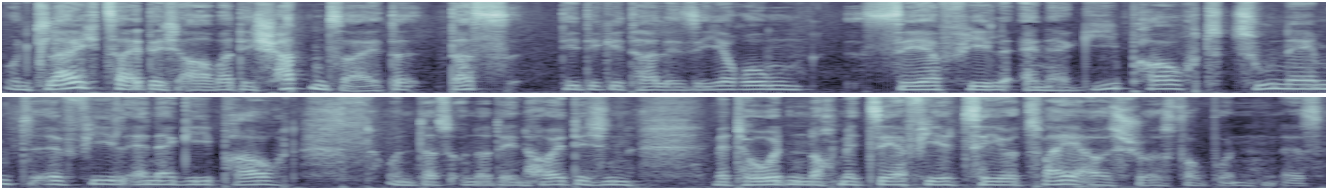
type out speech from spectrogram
Und gleichzeitig aber die Schattenseite, dass die Digitalisierung sehr viel Energie braucht, zunehmend äh, viel Energie braucht und das unter den heutigen Methoden noch mit sehr viel CO2-Ausstoß verbunden ist.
